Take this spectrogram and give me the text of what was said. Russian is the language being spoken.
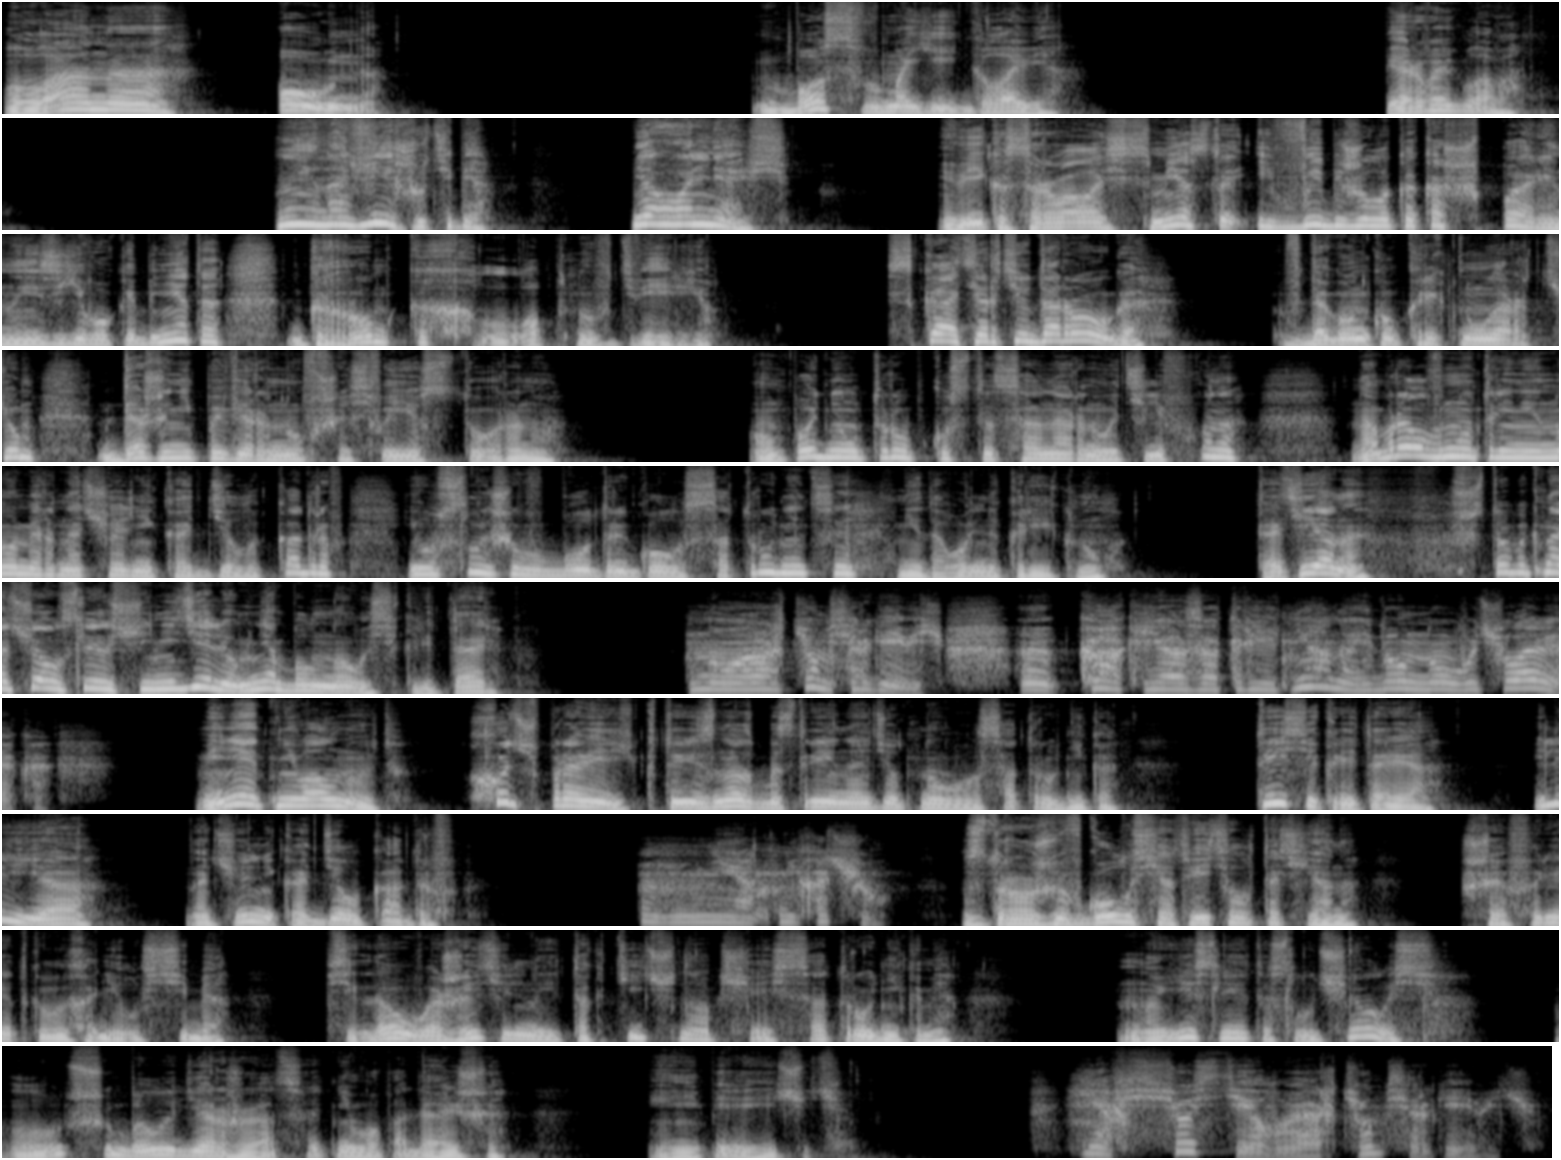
Лана Оун. Босс в моей голове. Первая глава. «Ненавижу тебя! Я увольняюсь!» Вика сорвалась с места и выбежала, как ошпаренная из его кабинета, громко хлопнув дверью. «С катертью дорога!» — вдогонку крикнул Артем, даже не повернувшись в ее сторону. Он поднял трубку стационарного телефона, набрал внутренний номер начальника отдела кадров и, услышав бодрый голос сотрудницы, недовольно крикнул. «Татьяна, чтобы к началу следующей недели у меня был новый секретарь». «Ну, Артем Сергеевич, э, как я за три дня найду нового человека?» «Меня это не волнует. Хочешь проверить, кто из нас быстрее найдет нового сотрудника? Ты секретаря или я, начальник отдела кадров?» «Нет, не хочу», — с дрожью в голосе ответила Татьяна. Шеф редко выходил из себя, всегда уважительно и тактично общаясь с сотрудниками. Но если это случалось, лучше было держаться от него подальше и не перечить. «Я все сделаю, Артем Сергеевич».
